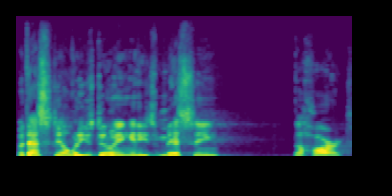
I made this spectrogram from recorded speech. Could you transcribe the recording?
but that's still what he's doing, and he's missing the heart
